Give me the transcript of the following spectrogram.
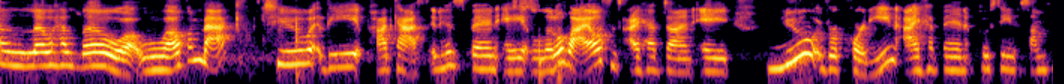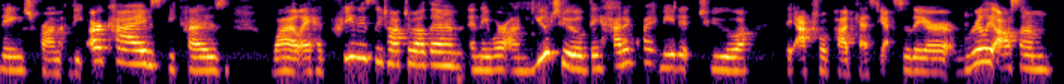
Hello, hello. Welcome back to the podcast. It has been a little while since I have done a new recording. I have been posting some things from the archives because while I had previously talked about them and they were on YouTube, they hadn't quite made it to the actual podcast yet. So they are really awesome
